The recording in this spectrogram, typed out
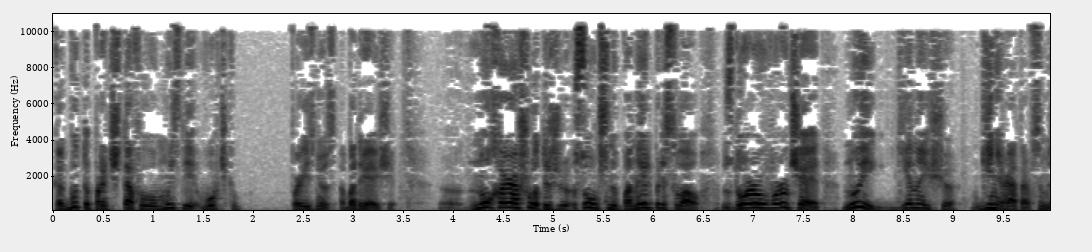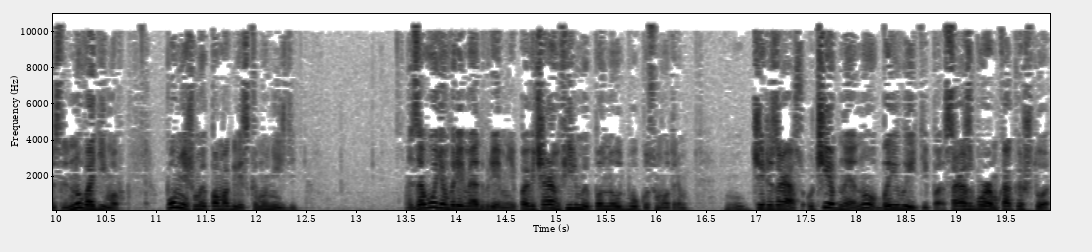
Как будто, прочитав его мысли, Вовчика произнес ободряюще. Ну хорошо, ты же солнечную панель прислал, здорово выручает. Ну и Гена еще, генератор в смысле, ну Вадимов. Помнишь, мы помогли скоммуниздить? Заводим время от времени, по вечерам фильмы по ноутбуку смотрим. Через раз, учебные, ну, боевые типа, с разбором как и что,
